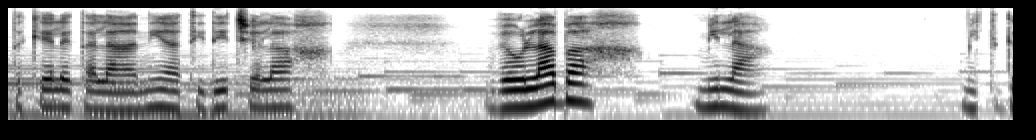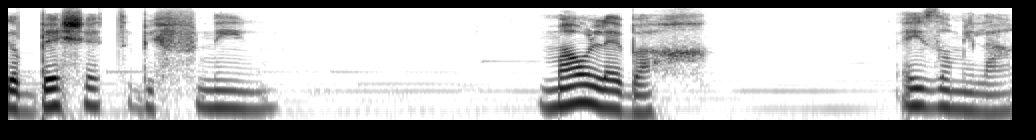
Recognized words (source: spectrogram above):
מסתכלת על האני העתידית שלך ועולה בך מילה, מתגבשת בפנים. מה עולה בך? איזו מילה?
